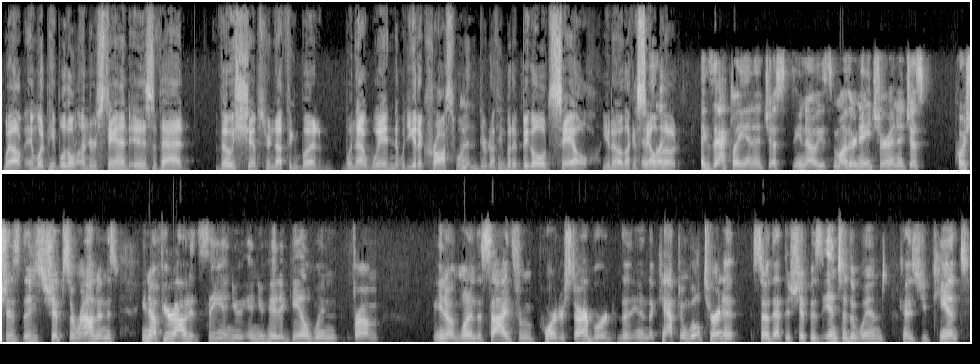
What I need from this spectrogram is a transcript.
Well and what people don't understand is that those ships are nothing but when that wind when you get a crosswind they're nothing but a big old sail you know like a sailboat. like, exactly. And it just you know it's mother nature and it just pushes these ships around. And it's you know, if you're out at sea and you and you hit a gale wind from, you know, one of the sides from port or starboard, the, and the captain will turn it so that the ship is into the wind because you can't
